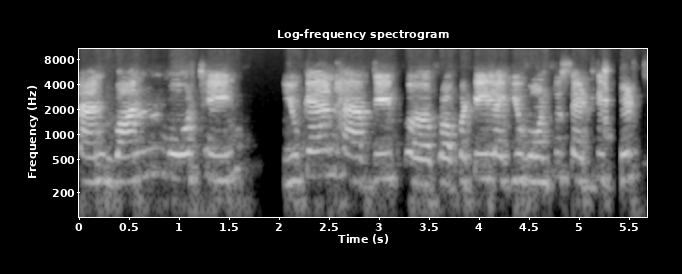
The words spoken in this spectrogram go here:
And one more thing, you can have the uh, property like you want to set the width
